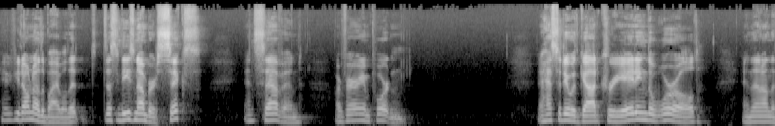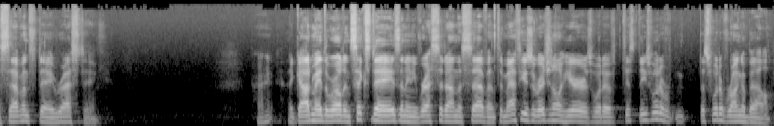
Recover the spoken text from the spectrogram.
if you don't know the Bible, that this, these numbers, six and seven, are very important. It has to do with God creating the world and then on the seventh day resting. Right? That God made the world in six days and then he rested on the seventh. And Matthew's original hearers would have this, these would have this would have rung a bell.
